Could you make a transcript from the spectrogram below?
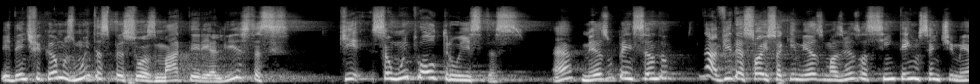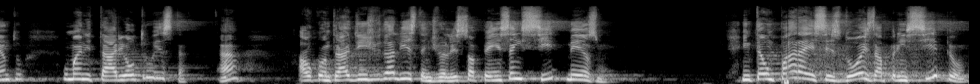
Identificamos muitas pessoas materialistas que são muito altruístas, né? mesmo pensando, na vida é só isso aqui mesmo, mas mesmo assim tem um sentimento humanitário altruísta. Né? Ao contrário de individualista, individualista só pensa em si mesmo. Então, para esses dois, a princípio,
